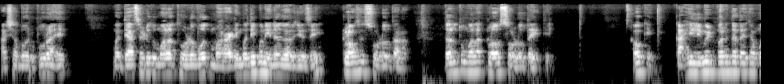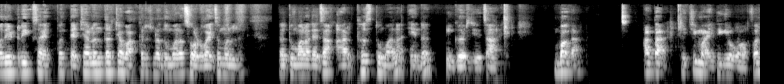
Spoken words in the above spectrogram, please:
अशा भरपूर आहेत. मग त्यासाठी तुम्हाला थोडं बहुत मराठीमध्ये पण येणं गरजेचं आहे. क्लॉसेस सोडवताना. तर तुम्हाला क्लॉज सोडवता येतील. ओके काही लिमिटपर्यंत त्याच्यामध्ये ट्रिक्स आहेत पण त्याच्यानंतरच्या वाक्यरचना तुम्हाला सोडवायचं म्हणलं तर तुम्हाला त्याचा अर्थच तुम्हाला येणं गरजेचं आहे. बघा. आता ह्याची माहिती घेऊ आपण.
